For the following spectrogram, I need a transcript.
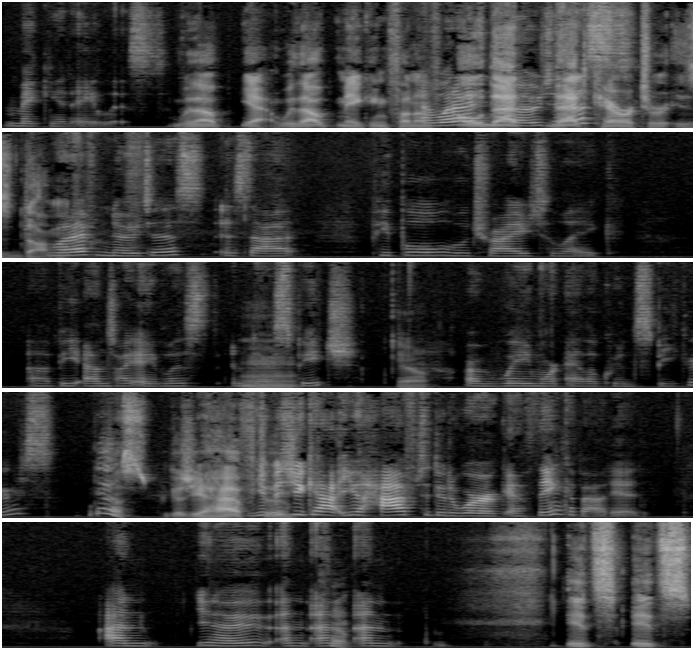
making it a list. Without, yeah, without making fun of, oh, I've that, that character is dumb. What I've noticed is that people who try to like uh, be anti-ableist in their Mhm. speech Yeah. are way more eloquent speakers. Yes, because you have to. but you can you have to do the work and think about it, and you know, and and Yeah. and it's it's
